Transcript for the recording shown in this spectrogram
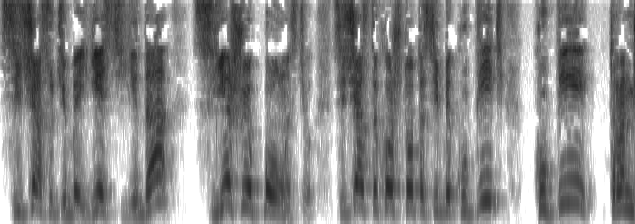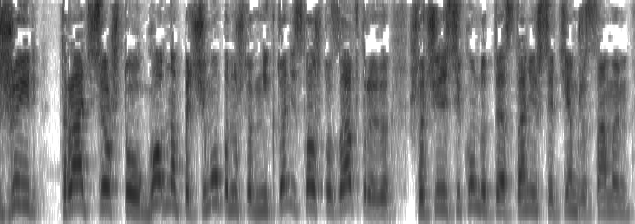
Сейчас у тебя есть еда, съешь ее полностью. Сейчас ты хочешь что-то себе купить, купи, транжирь, трать все, что угодно. Почему? Потому что никто не сказал, что завтра, что через секунду ты останешься тем же самым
